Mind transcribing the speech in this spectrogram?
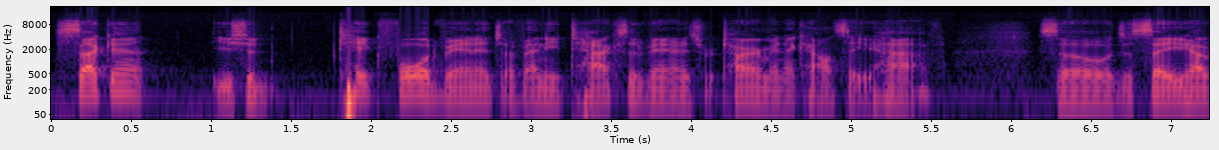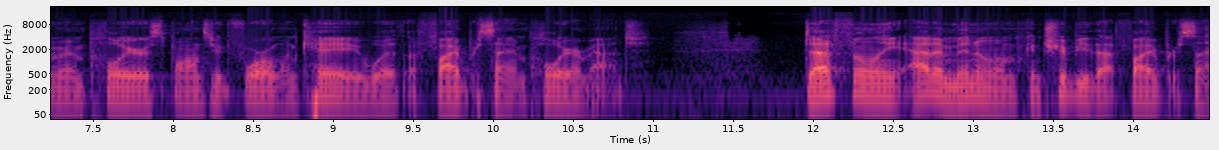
Second, you should take full advantage of any tax advantage retirement accounts that you have. So just say you have an employer sponsored 401k with a 5% employer match. Definitely, at a minimum, contribute that 5%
